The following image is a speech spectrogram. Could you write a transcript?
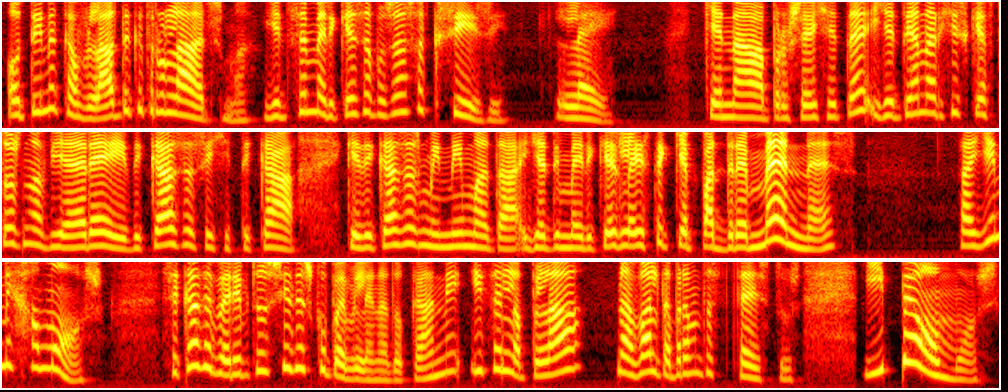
ότι είναι καβλάντα και τρολάρισμα. Γιατί σε μερικές από εσάς αξίζει, λέει. Και να προσέχετε, γιατί αν αρχίσει και αυτός να διαρρέει δικά σας ηχητικά και δικά σας μηνύματα, γιατί μερικές λέει είστε και παντρεμένες, θα γίνει χαμός. Σε κάθε περίπτωση δεν σκοπεύει λέει, να το κάνει, ήθελε απλά να βάλει τα πράγματα στη θέση τους. Είπε όμως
